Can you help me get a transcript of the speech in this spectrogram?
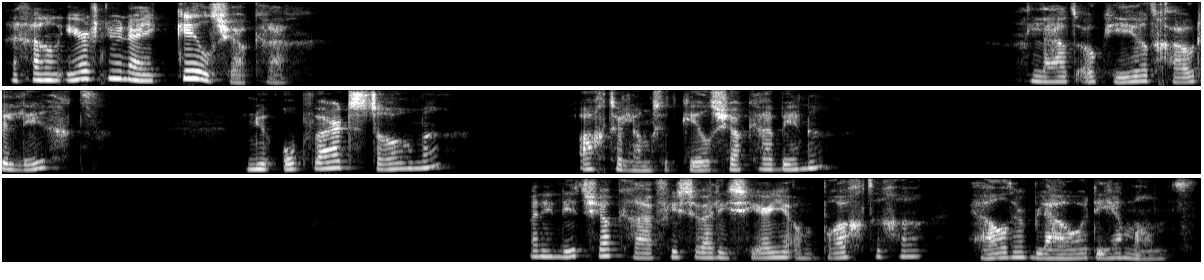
En ga dan eerst nu naar je keelchakra. Laat ook hier het gouden licht nu opwaarts stromen, achterlangs het keelchakra binnen. En in dit chakra visualiseer je een prachtige, helderblauwe diamant.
